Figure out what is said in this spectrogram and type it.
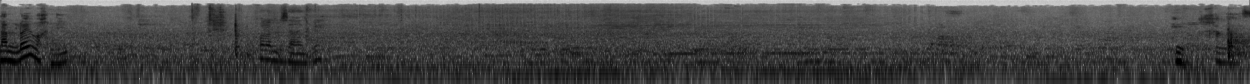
lan looy wax nii. xoolal message bi. xalaas.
